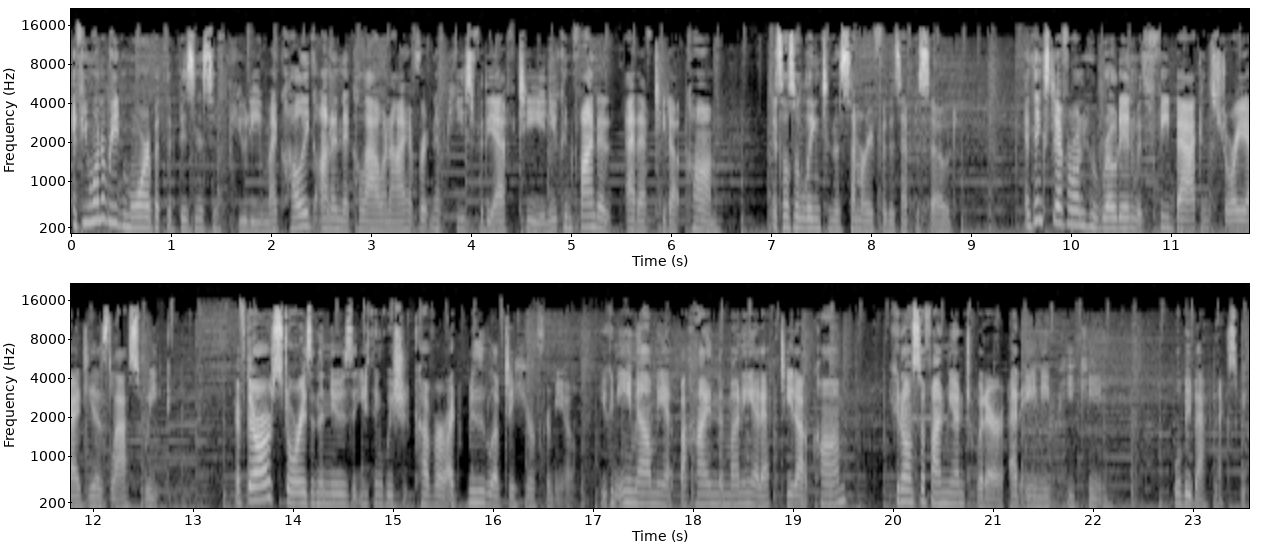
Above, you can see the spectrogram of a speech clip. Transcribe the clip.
If you want to read more about the business of beauty, my colleague Anna Nicolaou and I have written a piece for the FT, and you can find it at FT.com. It's also linked in the summary for this episode. And thanks to everyone who wrote in with feedback and story ideas last week. If there are stories in the news that you think we should cover, I'd really love to hear from you. You can email me at behindthemoney at FT.com you can also find me on Twitter at Amy P. Keene. We'll be back next week.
